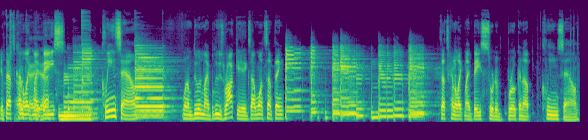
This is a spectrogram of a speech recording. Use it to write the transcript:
if that's kind of like my yeah. bass, clean sound, when I'm doing my blues rock gigs, I want something. That's kind of like my bass sort of broken up clean sound.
